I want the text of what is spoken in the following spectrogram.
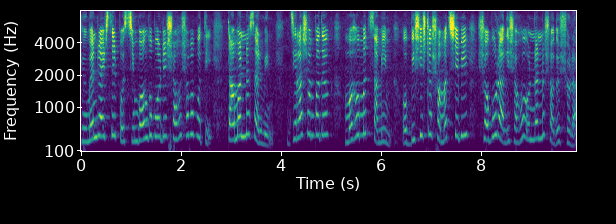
হিউম্যান রাইটসের পশ্চিমবঙ্গ বোর্ডের সহসভাপতি তামান্না সারমিন জেলা সম্পাদক মোহাম্মদ সামিম ও বিশিষ্ট সমাজসেবী সবুর আলী সহ অন্যান্য সদস্যরা।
